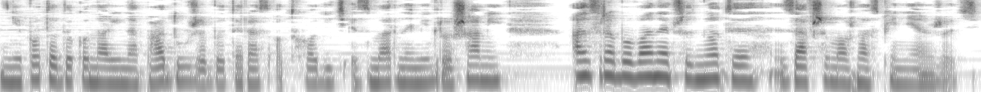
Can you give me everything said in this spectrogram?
Nie po to dokonali napadu, żeby teraz odchodzić z marnymi groszami, a zrabowane przedmioty zawsze można spieniężyć.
